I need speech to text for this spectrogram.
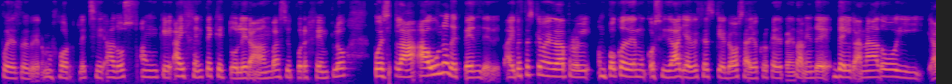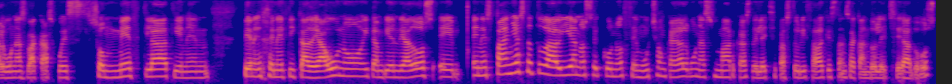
puedes beber mejor leche A2, aunque hay gente que tolera ambas. Yo, por ejemplo, pues la A1 depende. Hay veces que me da un poco de mucosidad y hay veces que no. O sea, yo creo que depende también del ganado y algunas vacas pues son mezcla, tienen tienen genética de A1 y también de A2. Eh, en España esto todavía no se conoce mucho, aunque hay algunas marcas de leche pasteurizada que están sacando leche A2,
